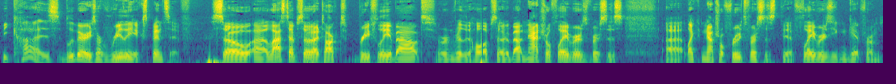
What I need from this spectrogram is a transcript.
because blueberries are really expensive. So uh, last episode I talked briefly about, or really the whole episode, about natural flavors versus uh, like natural fruits versus the flavors you can get from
